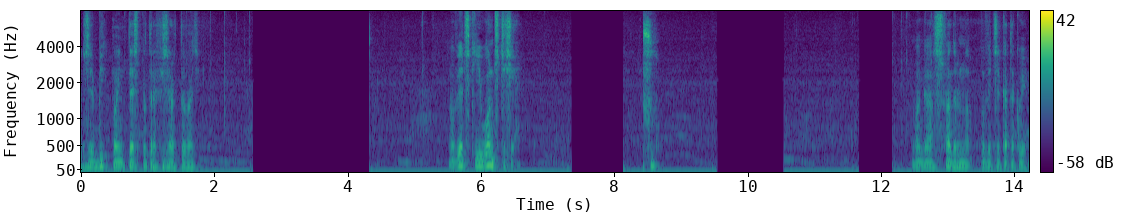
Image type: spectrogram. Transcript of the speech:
że Big Point też potrafi żartować. Owieczki, łączcie się. Pszu. Uwaga, szwadron owieczek atakuje.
